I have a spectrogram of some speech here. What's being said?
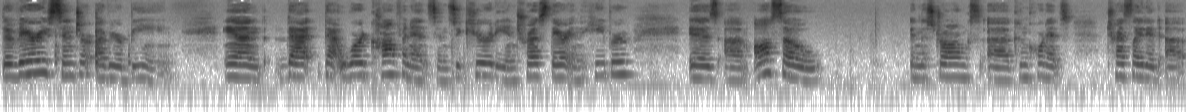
the very center of your being. And that, that word confidence and security and trust there in the Hebrew is um, also in the Strong's uh, Concordance translated uh,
